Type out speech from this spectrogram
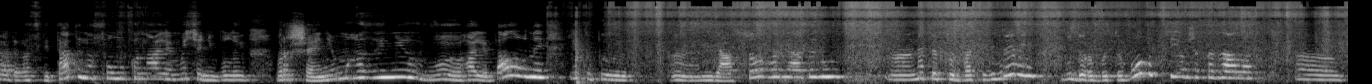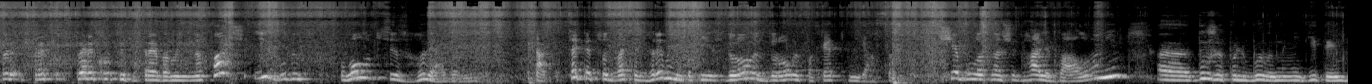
Рада вас вітати на своєму каналі. Ми сьогодні були в Рошені в магазині в Галі Баловни і купили е, м'ясо говядину е, на 520 гривень. Буду робити голубці, я вже казала. Е, пере- пере- перекрутити треба мені на фарш і будуть голубці з говядини. Так, це 520 гривень, такий здоровий-здоровий пакет м'яса. Ще було, значить, в Галі Баловані. Е, Дуже полюбили мені діти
